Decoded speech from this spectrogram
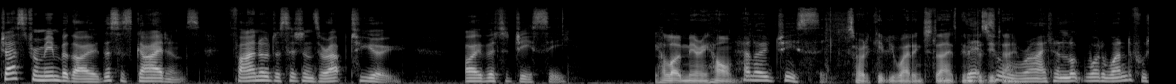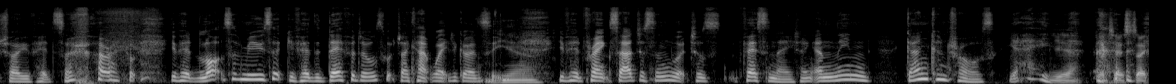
Just remember, though, this is guidance. Final decisions are up to you. Over to Jesse. Hello, Mary Holm. Hello, Jesse. Sorry to keep you waiting today. It's been That's a busy day. all right. And look, what a wonderful show you've had so far. I thought you've had lots of music. You've had the Daffodils, which I can't wait to go and see. Yeah. You've had Frank Sargeson, which was fascinating, and then gun controls. Yay! Yeah, fantastic.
